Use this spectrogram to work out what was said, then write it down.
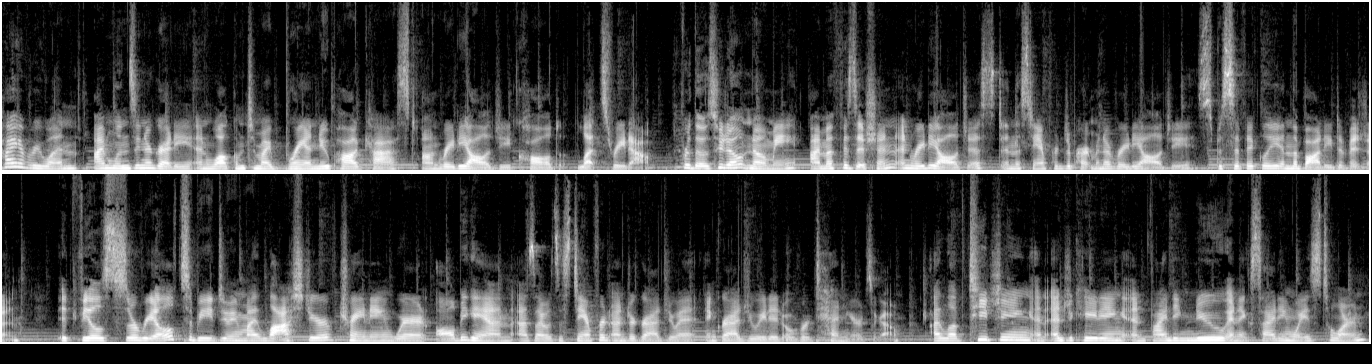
Hi, everyone. I'm Lindsay Negretti, and welcome to my brand new podcast on radiology called Let's Read Out. For those who don't know me, I'm a physician and radiologist in the Stanford Department of Radiology, specifically in the body division. It feels surreal to be doing my last year of training where it all began as I was a Stanford undergraduate and graduated over 10 years ago. I love teaching and educating and finding new and exciting ways to learn.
